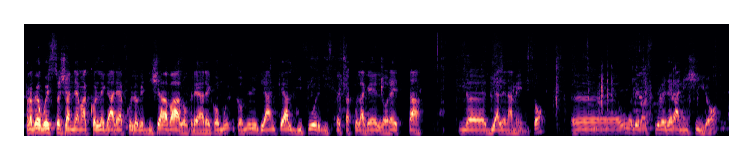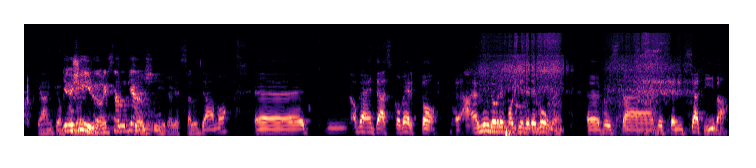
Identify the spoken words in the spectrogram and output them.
Proprio questo ci andiamo a collegare a quello che diceva Paolo, creare com- community anche al di fuori rispetto a quella che è l'oretta eh, di allenamento. Eh, uno dei nostri veterani, Ciro, che è anche un Dio Ciro, che salutiamo. Ciro, che salutiamo. Eh, ovviamente ha scoperto, a lui dovremmo chiedere come, eh, questa, questa, iniziativa.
